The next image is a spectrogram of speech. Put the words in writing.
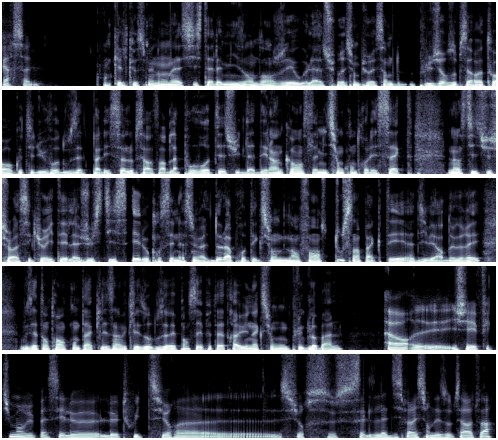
Personne. En quelques semaines, on a assisté à la mise en danger ou à la suppression pure et simple de plusieurs observatoires aux côtés du vote. Vous n'êtes pas les seuls. L'Observatoire de la pauvreté, celui de la délinquance, la mission contre les sectes, l'Institut sur la sécurité et la justice et le Conseil national de la protection de l'enfance, tous impactés à divers degrés. Vous êtes entrés en contact les uns avec les autres. Vous avez pensé peut-être à une action plus globale? Alors, euh, j'ai effectivement vu passer le, tweet sur, euh, la disparition des observatoires.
